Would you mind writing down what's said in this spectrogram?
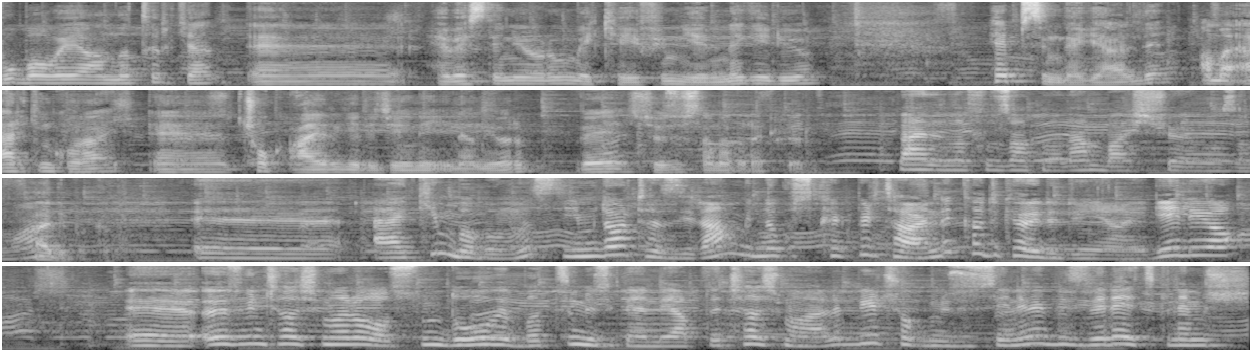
bu babayı anlatırken ee, hevesleniyorum ve keyfim yerine geliyor. Hepsinde geldi ama Erkin Koray ee, çok ayrı geleceğine inanıyorum ve sözü sana bırakıyorum. Ben de lafı uzatmadan başlıyorum o zaman. Hadi bakalım. Ee, Erkin babamız 24 Haziran 1941 tarihinde Kadıköy'de dünyaya geliyor. Ee, özgün çalışmaları olsun, Doğu ve Batı müziklerinde yaptığı çalışmalarla birçok müzisyeni ve bizleri etkilemiş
